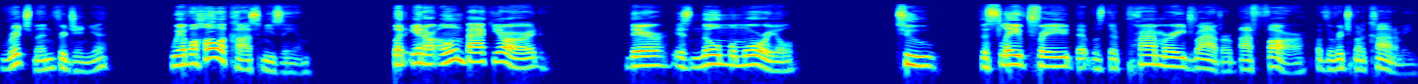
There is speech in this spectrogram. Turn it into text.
Richmond, Virginia, we have a Holocaust museum. But in our own backyard, there is no memorial to the slave trade that was the primary driver by far of the Richmond economy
